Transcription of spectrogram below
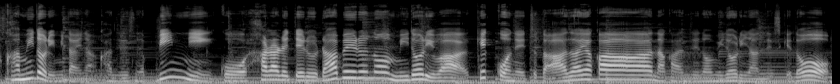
深緑みたいな感じですね。瓶にこう貼られてるラベルの緑は結構ねちょっと鮮やかな感じの緑なんですけど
